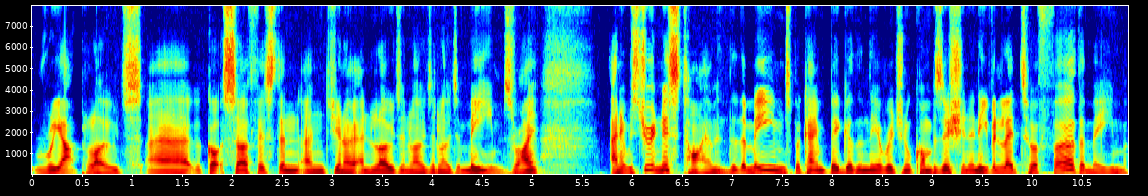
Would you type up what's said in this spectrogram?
re uploads uh, got surfaced and, and, you know, and loads and loads and loads of memes, right? And it was during this time that the memes became bigger than the original composition and even led to a further meme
